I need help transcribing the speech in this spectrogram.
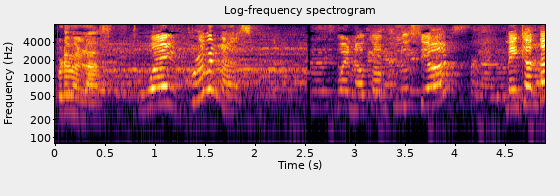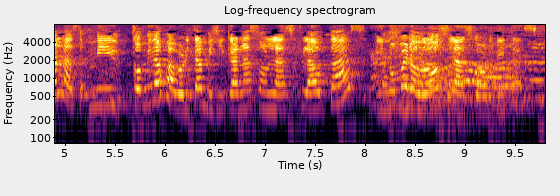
Pruébenlas. Güey, pruébenlas. Bueno, conclusión. Me encantan las. Mi comida favorita mexicana son las flautas. Y número dos, las gorditas.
